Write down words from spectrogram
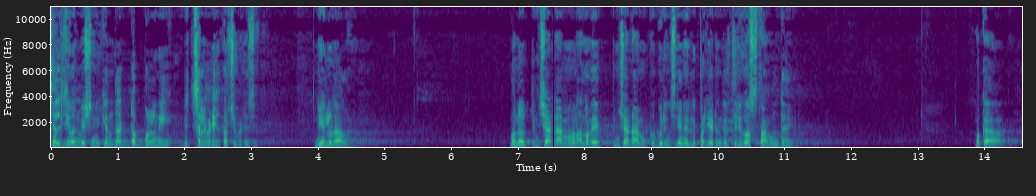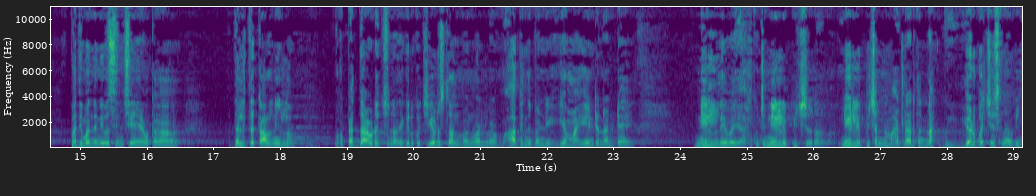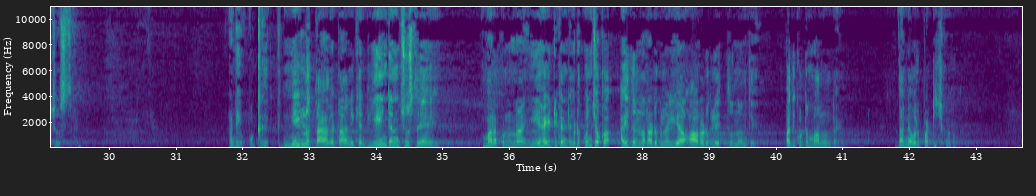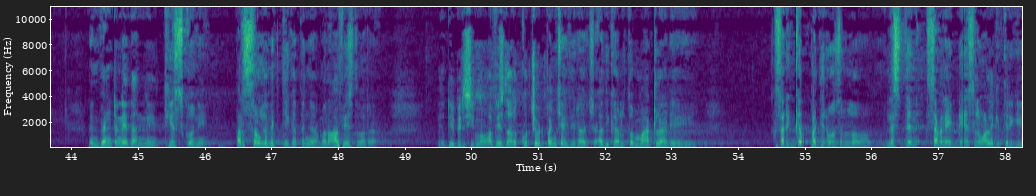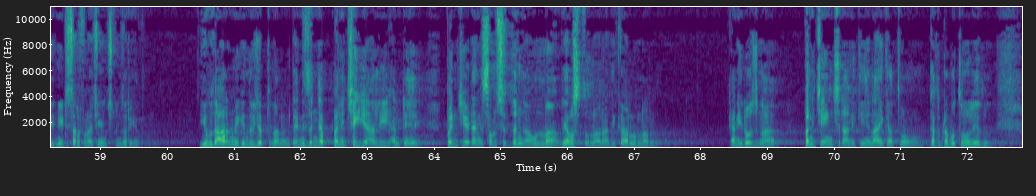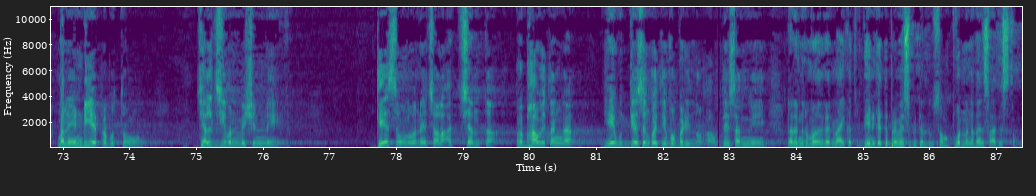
Jal Jeevan machine కింద డబ్బుల్ని విచ్చలవిడిగా ఖర్చు పెట్టేశారు. నీళ్ళు రాల. మన పింఛా డ్యామ్ మన అన్నమే పింఛా డ్యామ్ గురించి నేను వెళ్ళి పర్యటనకి తిరిగి వస్తా ఉంటే ఒక పది మంది నివసించే ఒక దళిత కాలనీలో ఒక పెద్ద ఆవిడ వచ్చి నా దగ్గరకు వచ్చి ఏడుస్తాను మన ఆపింది బండి. ఏమ్మా ఏంటనంటే నీళ్ళు లేవయ్యా కొంచెం నీళ్ళు ఇప్పించు నాన్న నీళ్ళు ఇప్పించని మాట్లాడుతుంటే నాకు ఏడుపు వచ్చేసింది ఆవిడని చూస్తే. అంటే ఒక నీళ్ళు తాగటానికి అంటే ఏంటని చూస్తే మనకున్న ఈ హైట్ కంటే కూడా కొంచెం ఒక ఐదున్నర అడుగులు ఆరు అడుగులు ఎత్తుంది అంతే పది కుటుంబాలు ఉంటాయి దాన్ని ఎవరు పట్టించుకోరు. నేను వెంటనే దాన్ని తీసుకొని పర్సనల్గా వ్యక్తిగతంగా మన ఆఫీస్ ద్వారా డిప్యూటీ సీఎం ఆఫీస్ ద్వారా కూర్చోబెట్టి పంచాయతీరాజ్ అధికారులతో మాట్లాడి సరిగ్గా పది రోజుల్లో లెస్ దెన్ సెవెన్ ఎయిట్ డేస్లో వాళ్ళకి తిరిగి నీటి సరఫరా చేయించడం జరిగింది. ఈ ఉదాహరణ మీకు ఎందుకు చెప్తున్నానంటే నిజంగా పని చెయ్యాలి అంటే పని చేయడానికి సంసిద్ధంగా ఉన్న వ్యవస్థ ఉన్నారు అధికారులు ఉన్నారు. కానీ ఈ రోజున పని చేయించడానికి నాయకత్వం గత ప్రభుత్వం లేదు. మన ఎన్డీఏ ప్రభుత్వం జల్ జీవన్ మిషన్ని దేశంలోనే చాలా అత్యంత ప్రభావితంగా ఏ ఉద్దేశంతో అయితే ఇవ్వబడిందో ఆ ఉద్దేశాన్ని నరేంద్ర మోదీ గారి నాయకత్వం దేనికైతే ప్రవేశపెట్టారు సంపూర్ణంగా దాన్ని సాధిస్తాం.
